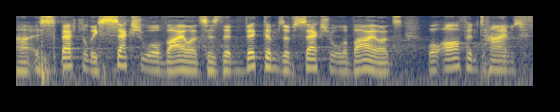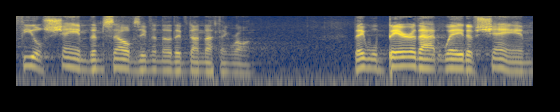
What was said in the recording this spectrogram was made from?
uh, especially sexual violence is that victims of sexual violence will oftentimes feel shame themselves even though they've done nothing wrong. They will bear that weight of shame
